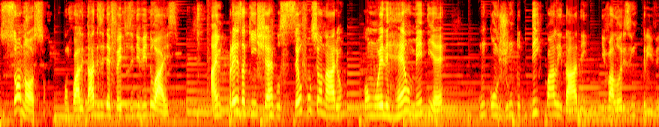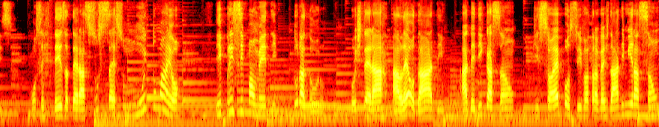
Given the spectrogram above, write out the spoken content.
só nosso com qualidades e defeitos individuais. A empresa que enxerga o seu funcionário como ele realmente é, um conjunto de qualidade e valores incríveis. Com certeza terá sucesso muito maior e principalmente duradouro, pois terá a lealdade, a dedicação que só é possível através da admiração,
